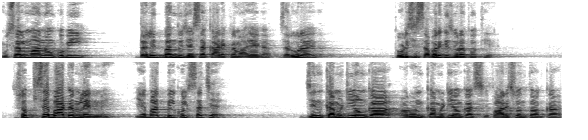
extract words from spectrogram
मुसलमानों को भी दलित बंधु जैसा कार्यक्रम आएगा, ज़रूर आएगा। थोड़ी सी सब्र की ज़रूरत होती है। सबसे बॉटम लाइन में यह बात बिल्कुल सच है। जिन कमिटियों का और उन कमिटियों का सिफारिशों का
